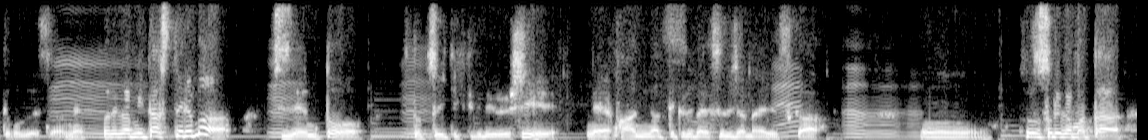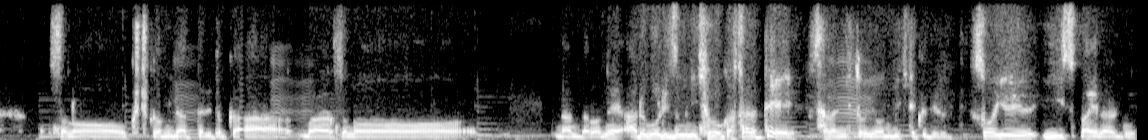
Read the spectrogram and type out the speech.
てことですよね。うん。それが満たしてれば自然と人ついてきてくれるし、ね、ファンになってくれたりするじゃないですか。うん。そそれがまたその口コミだったりとか、うんまあそのなんだろうねアルゴリズムに評価されてさらに人を呼んできてくれるっていうそういういいスパイラルに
